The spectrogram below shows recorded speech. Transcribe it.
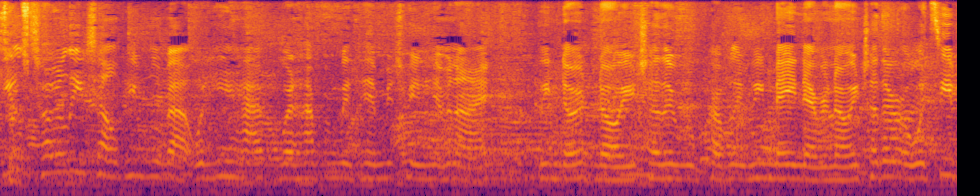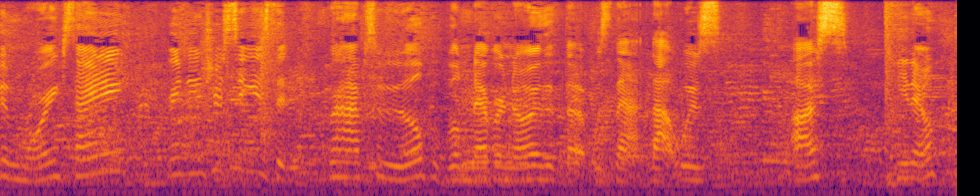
He'll totally tell people about what he hap- what happened with him between him and I. We don't know each other. We'll probably we may never know each other. Or what's even more exciting or interesting is that perhaps we will, but we'll never know that that was that that was us. You know.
